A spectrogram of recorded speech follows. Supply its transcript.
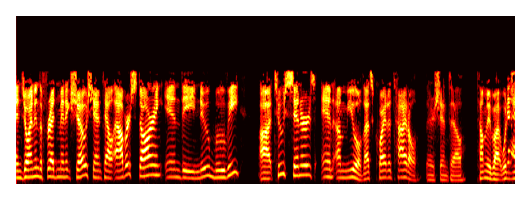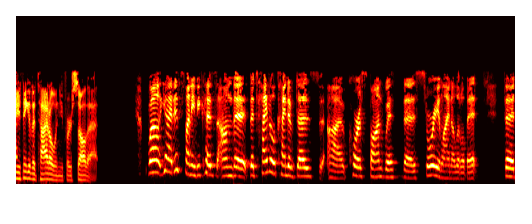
And joining the Fred Minnick Show, Chantelle Albers, starring in the new movie uh, Two Sinners and a Mule. That's quite a title there, Chantelle. Tell me about what did you think of the title when you first saw that? Well, yeah, it is funny because um, the the title kind of does uh, correspond with the storyline a little bit the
